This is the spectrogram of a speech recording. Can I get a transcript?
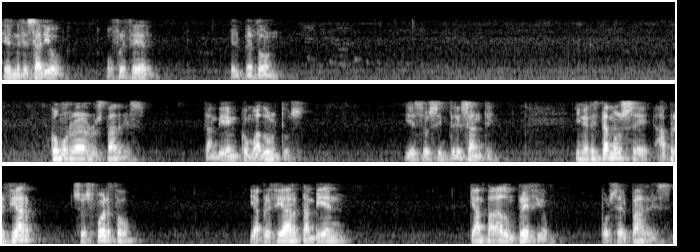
Es necesario ofrecer el perdón. ¿Cómo honrar a los padres? También como adultos. Y eso es interesante. Y necesitamos eh, apreciar su esfuerzo y apreciar también que han pagado un precio por ser padres.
